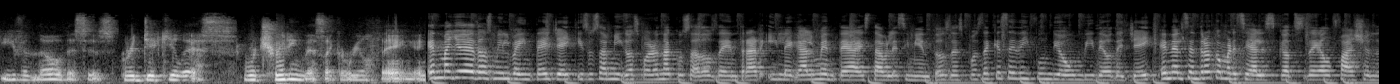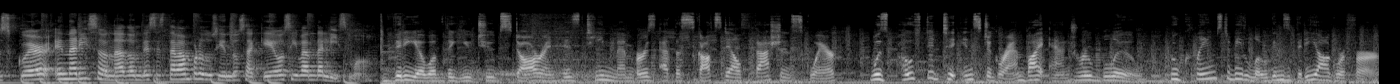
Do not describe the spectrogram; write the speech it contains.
Even though this is ridiculous, we're treating this like a real thing. En mayo de 2020, Jake y sus amigos fueron acusados de entrar ilegalmente a establecimientos después de que se difundió un video de Jake en el centro comercial Scottsdale Fashion Square en Arizona donde se estaban produciendo saqueos y vandalismo. Video of the YouTube star and his team members at the Scottsdale Fashion Square was posted to Instagram by Andrew Blue, who claims to be Logan's videographer.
